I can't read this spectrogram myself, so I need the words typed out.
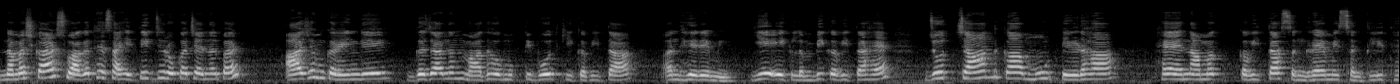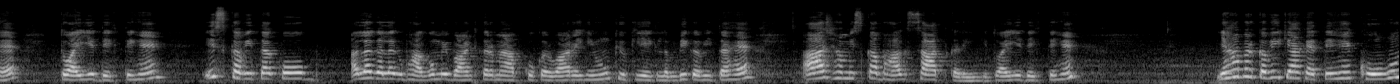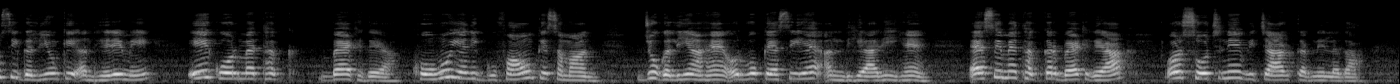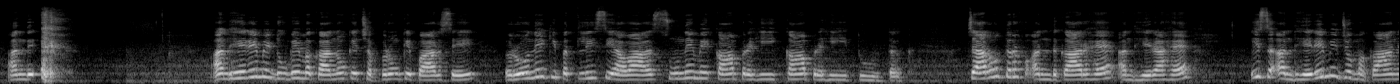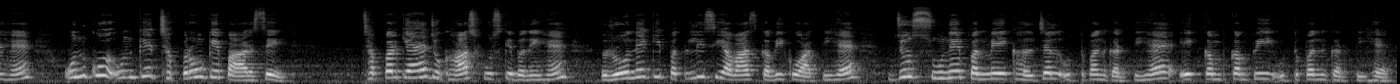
नमस्कार, स्वागत है साहित्यिक झरोका चैनल पर। आज हम करेंगे गजानन माधव मुक्तिबोध की कविता, अंधेरे में। ये एक लंबी कविता है, जो चाँद का मुँह टेढ़ा है नामक कविता संग्रह में संकलित है। तो आइए देखते हैं। इस कविता को अलग अलग भागों में बांटकर मैं आपको करवा रही हूँ, क्योंकि एक लंबी कविता है। आज हम इसका भाग सात करेंगे। तो आइए देखते हैं। यहाँ पर कवि क्या कहते हैं, खोहों सी गलियों के अंधेरे में एक और मैं थक बैठ गया। खोहों यानी गुफाओं के समान जो गलियाँ हैं और वो कैसी है? अंधियारी हैं। ऐसे में थक कर बैठ गया और सोचने विचार करने लगा। अंधे, अंधेरे में डूबे मकानों के छप्परों के पार से रोने की पतली सी आवाज़ सुने में काँप रही काँप रही दूर तक। चारों तरफ़ अंधकार है, अंधेरा है। इस अंधेरे में जो मकान हैं, उनको, उनके छप्परों के पार से छप्पर क्या है जो घास फूस के बने हैं? रोने की पतली सी आवाज़ कवि को आती है, जो सूनेपन में एक हलचल उत्पन्न करती है, एक कंपकंपी उत्पन्न करती है।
